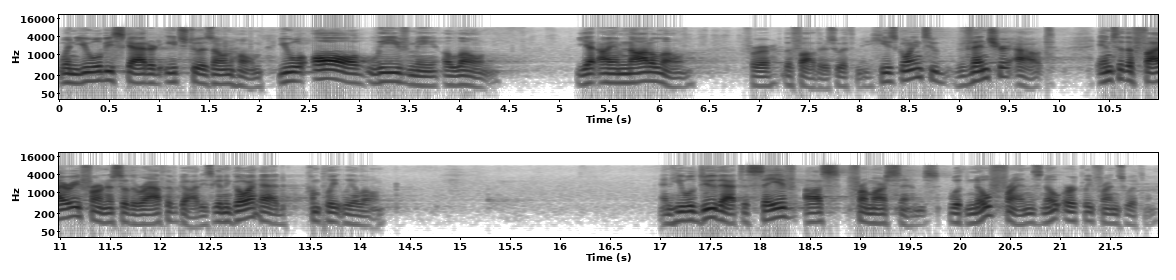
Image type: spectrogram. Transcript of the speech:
when you will be scattered each to his own home. You will all leave me alone. Yet I am not alone, for the Father is with me. He's going to venture out into the fiery furnace of the wrath of God. He's going to go ahead completely alone. And he will do that to save us from our sins with no friends, no earthly friends with him,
